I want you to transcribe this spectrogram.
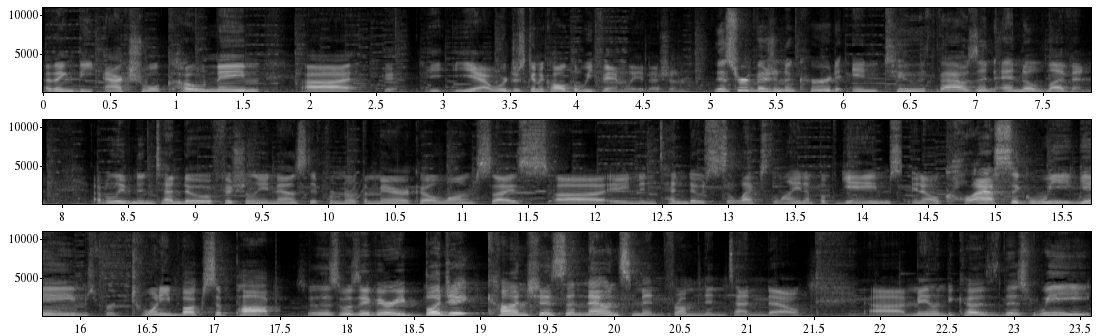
I think the actual code name, uh, yeah, we're just gonna call it the Wii Family Edition. This revision occurred in 2011. I believe Nintendo officially announced it for North America alongside uh, a Nintendo Select lineup of games. You know, classic Wii games for 20 bucks a pop. So this was a very budget-conscious announcement from Nintendo, uh, mainly because this Wii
